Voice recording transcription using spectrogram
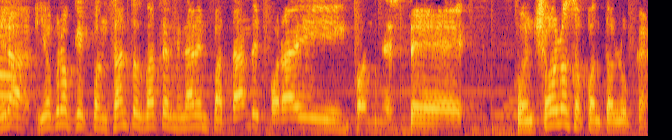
mira, yo creo que con Santos va a terminar empatando y por ahí con este con Cholos o con Toluca.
